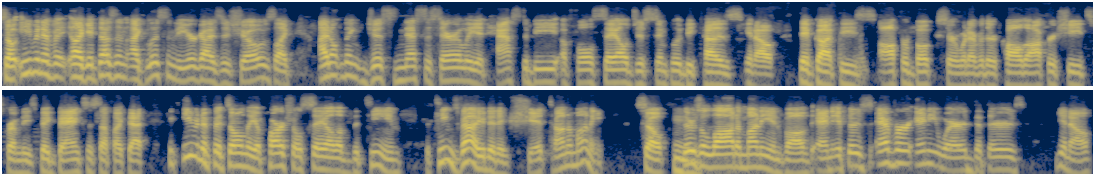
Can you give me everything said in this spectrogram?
so even if it like it doesn't like listen to your guys' shows, like I don't think just necessarily it has to be a full sale just simply because you know they've got these offer books or whatever they're called offer sheets from these big banks and stuff like that. Even if it's only a partial sale of the team, the team's valued at a shit ton of money. So Hmm. there's a lot of money involved, and if there's ever anywhere that there's you know,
